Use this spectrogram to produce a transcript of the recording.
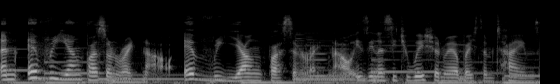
And every young person right now, every young person right now is in a situation whereby sometimes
